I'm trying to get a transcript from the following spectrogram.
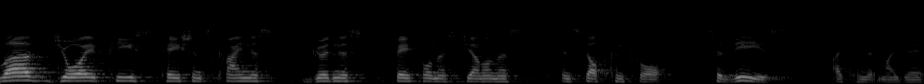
Love, joy, peace, patience, kindness, goodness, faithfulness, gentleness, and self control. To these I commit my day.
